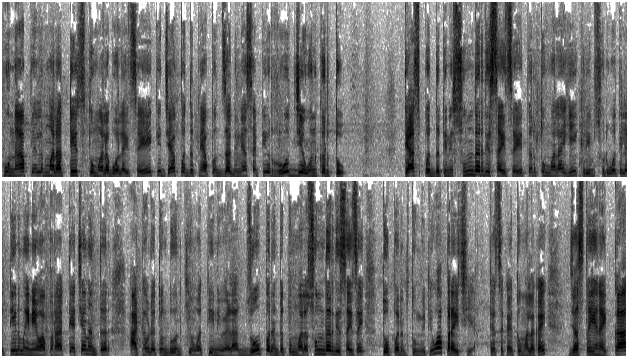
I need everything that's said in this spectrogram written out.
पुन्हा आपल्याला मला तेच तुम्हाला बोलायचं आहे की ज्या पद्धतीने आपण जगण्यासाठी रोज जेवण करतो त्याच पद्धतीने सुंदर दिसायचं आहे तर तुम्हाला ही क्रीम सुरुवातीला तीन महिने वापरा. त्याच्यानंतर आठवड्यातून दोन किंवा तीन वेळा जोपर्यंत तुम्हाला सुंदर दिसायचं आहे तोपर्यंत तुम्ही ती वापरायची आहे त्याचं काय तुम्हाला काही जास्त हे नाही. का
